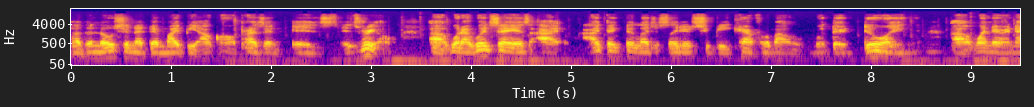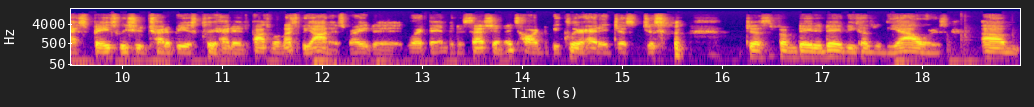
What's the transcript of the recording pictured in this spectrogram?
uh, the notion that there might be alcohol present is is real. Uh, what I would say is I I think that legislators should be careful about what they're doing uh, when they're in that space, we should try to be as clear headed as possible. Let's be honest, right? We're at the end of the session. It's hard to be clear headed just just just from day to day because of the hours. Um,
